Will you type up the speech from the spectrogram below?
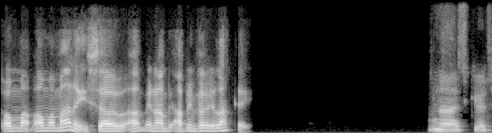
on my, on my money. So I mean, I've, I've been very lucky. no, it's good.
